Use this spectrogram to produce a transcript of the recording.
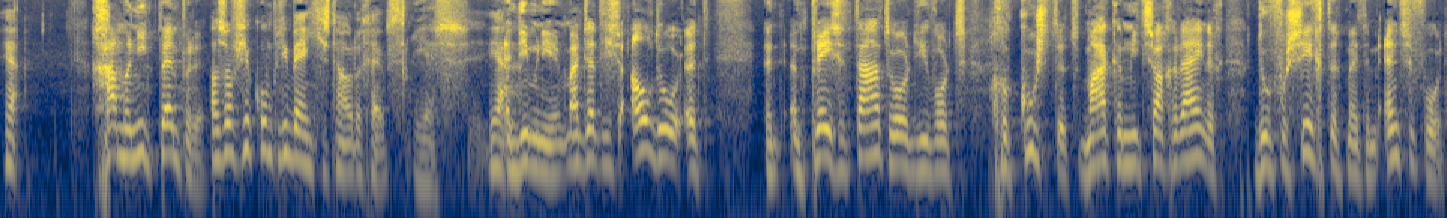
Ja. Ga me niet pamperen. Alsof je complimentjes nodig hebt. Yes. Ja. En die manier. Maar dat is al door het... Een, een presentator die wordt gekoesterd. Maak hem niet zagrijnig. Doe voorzichtig met hem enzovoort.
